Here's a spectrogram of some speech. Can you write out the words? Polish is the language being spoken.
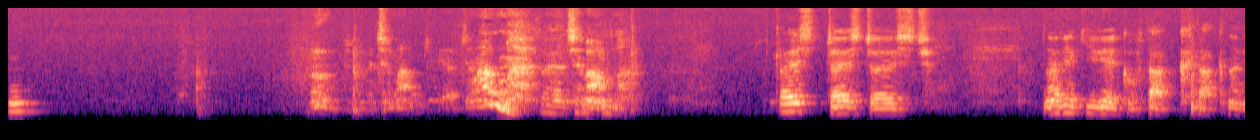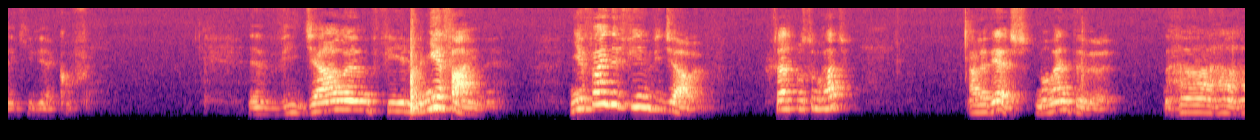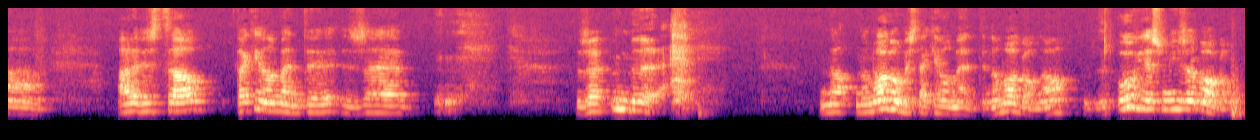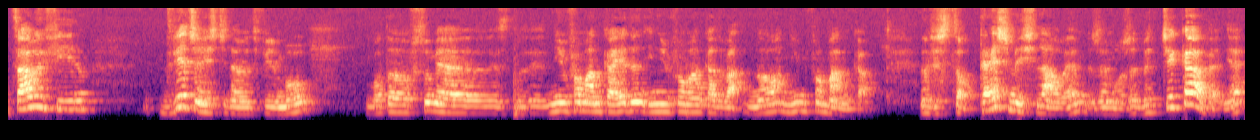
Ja cię mam, ja cię mam, to ja cię mam. Cześć, cześć, cześć. Na wieki wieków, tak, tak, na wieki wieków. Widziałem film niefajny. Niefajny film widziałem. Chcesz posłuchać? Ale wiesz, momenty były. Ha, ha, ha. Ale wiesz co? Takie momenty, że. Że. No, no mogą być takie momenty, no mogą, no. Uwierz mi, że mogą. Cały film, dwie części nawet filmu, bo to w sumie jest Nimfomanka 1 i Nimfomanka 2. No, Nimfomanka. No wiesz co, też myślałem, że może być ciekawe, nie?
